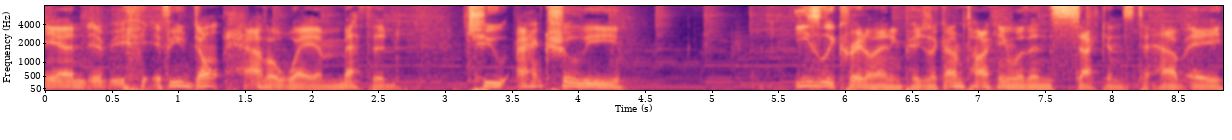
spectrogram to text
And if you, if you don't have a way, a method to actually easily create a landing page, like I'm talking within seconds to have a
